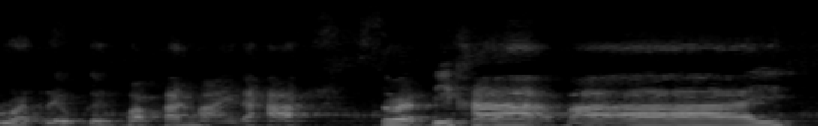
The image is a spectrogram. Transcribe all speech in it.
รวดเร็วเกินความคาดหมายนะคะ สวัสดีค่ะ บาย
